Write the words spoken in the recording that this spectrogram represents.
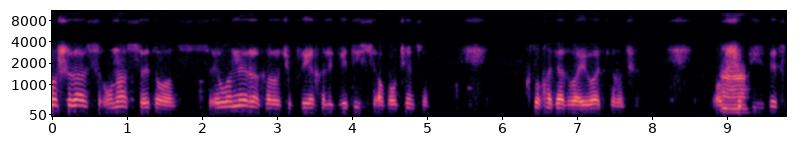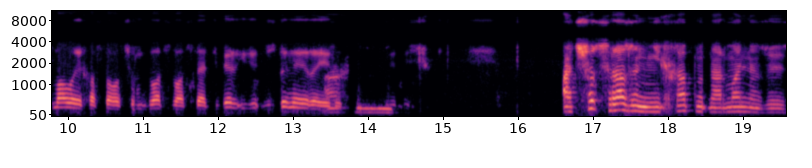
прошлый раз у нас этого с ЛНР, короче, приехали 2000 ополченцев, кто хотят воевать, короче. Вообще Ага. пиздец, мало их осталось, человек 20-25. Теперь с ДНР. Ах, 2000. А чё сразу не хапнут нормально же?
